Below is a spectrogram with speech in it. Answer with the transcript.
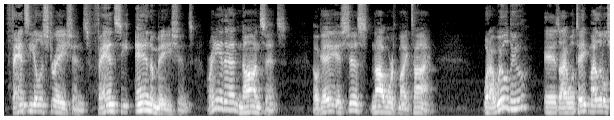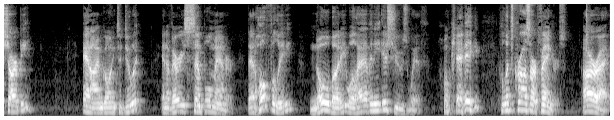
fancy illustrations, fancy animations, or any of that nonsense. Okay? It's just not worth my time. What I will do is I will take my little Sharpie and I'm going to do it in a very simple manner that hopefully nobody will have any issues with. Okay? Let's cross our fingers. All right.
